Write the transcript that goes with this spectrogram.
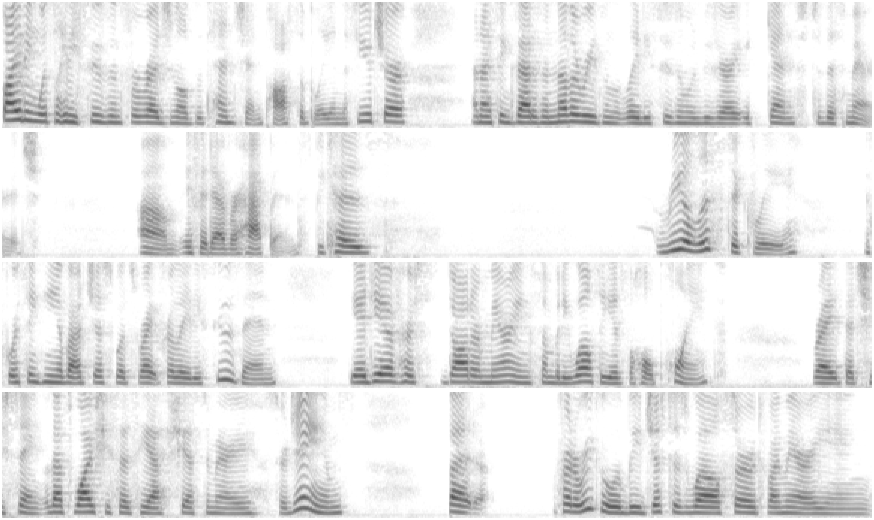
fighting with Lady Susan for Reginald's attention, possibly in the future. And I think that is another reason that Lady Susan would be very against this marriage, um, if it ever happened. Because realistically, if we're thinking about just what's right for Lady Susan, the idea of her daughter marrying somebody wealthy is the whole point, right? That she's saying that's why she says he has, she has to marry Sir James, but Frederica would be just as well served by marrying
